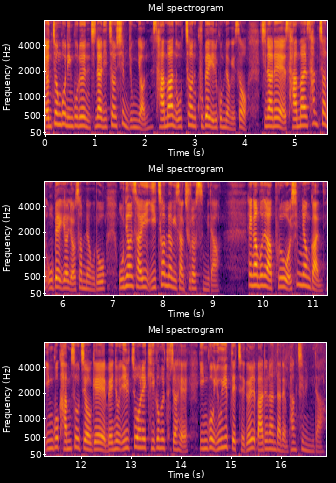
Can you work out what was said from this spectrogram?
연천군 인구는 지난 2016년 4만 5,907명에서 지난해 4만 3,516명으로 5년 사이 2,000명 이상 줄었습니다. 행안부는 앞으로 10년간 인구 감소 지역에 매년 1조 원의 기금을 투자해 인구 유입 대책을 마련한다는 방침입니다.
